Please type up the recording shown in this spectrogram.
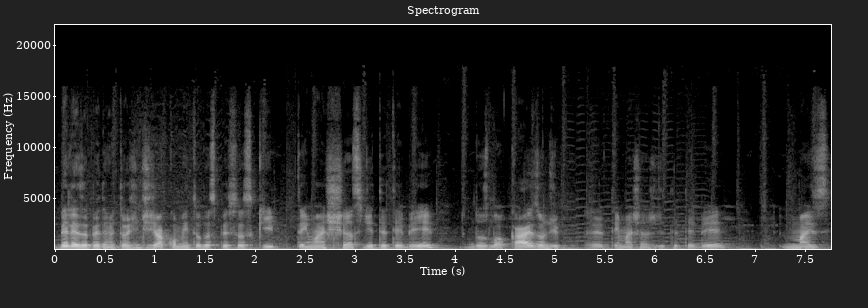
Beleza, Pedro. Então a gente já comentou das pessoas que têm mais chance de TTB, dos locais onde eh, tem mais chance de TTB, mas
